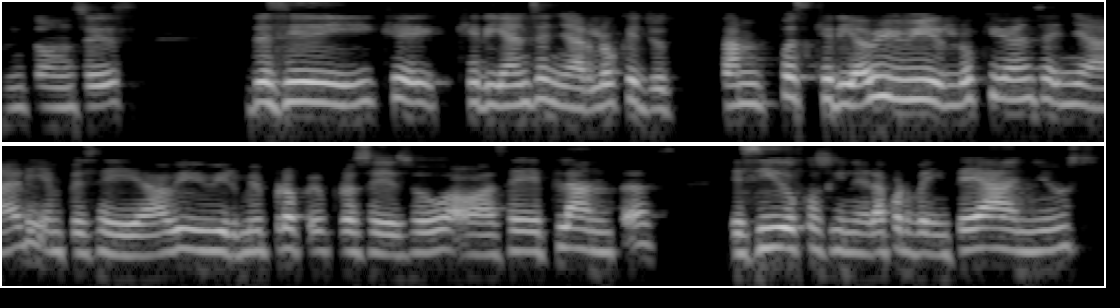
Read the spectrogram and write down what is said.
Entonces decidí que quería enseñar lo que yo pues quería vivir lo que iba a enseñar y empecé a vivir mi propio proceso a base de plantas. He sido cocinera por 20 años,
